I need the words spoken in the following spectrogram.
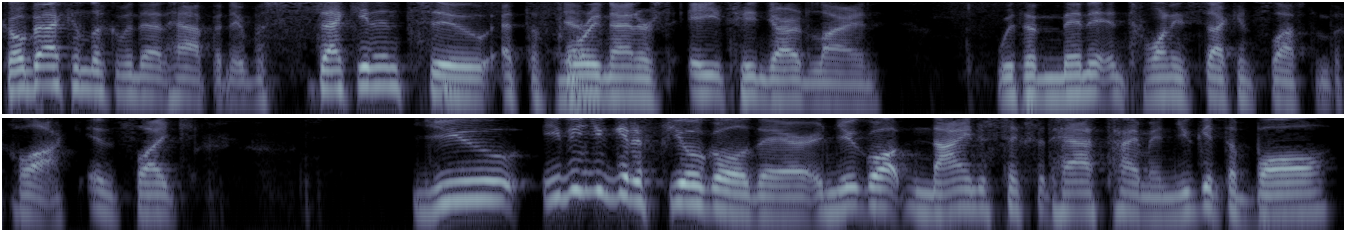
go back and look at when that happened. It was second and two at the 49ers 18 yard line with a minute and 20 seconds left on the clock. It's like you even you get a field goal there and you go up nine to six at halftime and you get the ball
